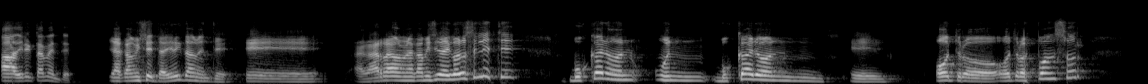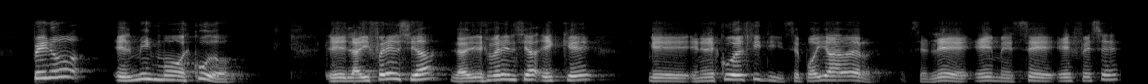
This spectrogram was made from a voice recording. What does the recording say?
Ah, directamente. La camiseta, directamente. Eh, agarraron una camiseta de color celeste, buscaron un. buscaron eh, otro, otro sponsor, pero el mismo escudo. Eh, la, diferencia, la diferencia es que en el escudo del City se podía ver, se lee MCFC,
